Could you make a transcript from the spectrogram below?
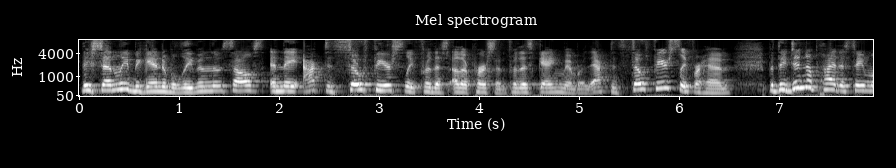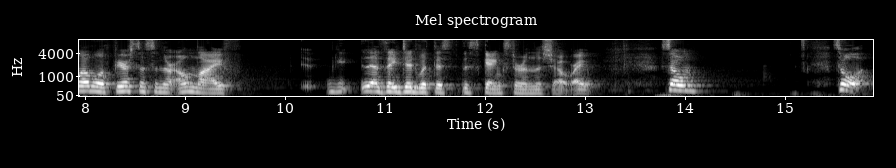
they suddenly began to believe in themselves and they acted so fiercely for this other person, for this gang member. They acted so fiercely for him, but they didn't apply the same level of fierceness in their own life as they did with this, this gangster in the show, right? So, so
